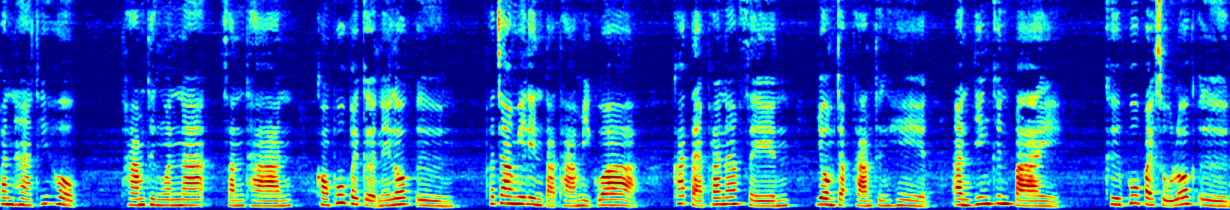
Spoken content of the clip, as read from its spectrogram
ปัญหาที่หกถามถึงวันนะสันฐานของผู้ไปเกิดในโลกอื่น พระเจ้ามิลินตรัสถามอีกว่าข้าแต่พระนาคเสนโยมจักถามถึงเหตุ อันยิ่งขึ้นไป คือผู้ไปสู่โลกอื่น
